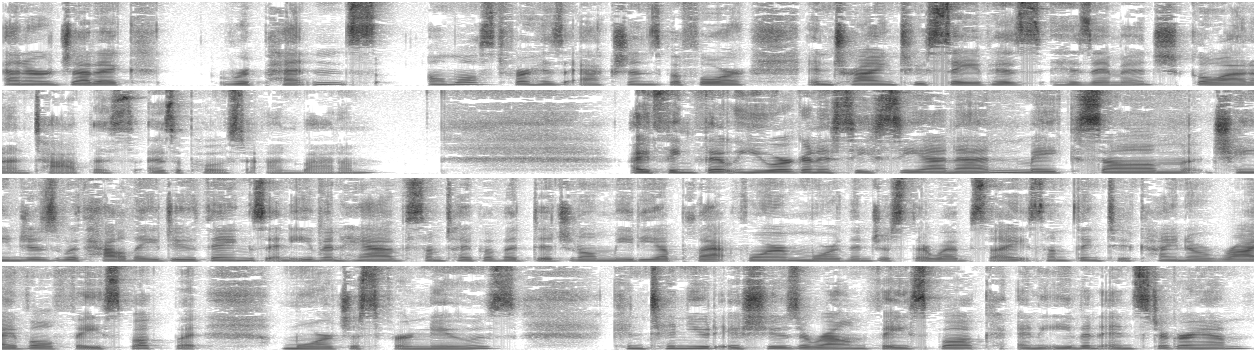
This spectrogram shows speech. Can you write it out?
energetic repentance almost for his actions before and trying to save his his image, go out on top as, as opposed to on bottom. I think that you are going to see CNN make some changes with how they do things and even have some type of a digital media platform more than just their website, something to kind of rival Facebook, but more just for news. Continued issues around Facebook and even Instagram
